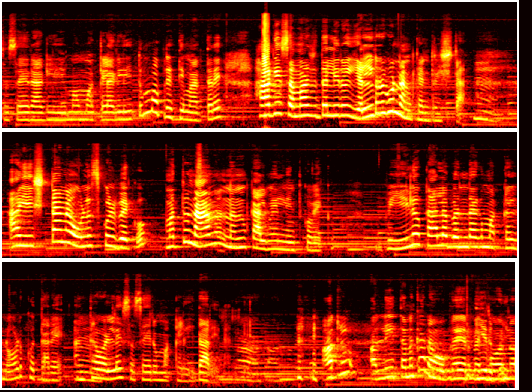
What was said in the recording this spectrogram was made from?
ಸೊಸೆಯರಾಗಲಿ ಮೊಮ್ಮಕ್ಕಳಾಗಲಿ ತುಂಬ ಪ್ರೀತಿ ಮಾಡ್ತಾರೆ. ಹಾಗೆ ಸಮಾಜದಲ್ಲಿರೋ ಎಲ್ರಿಗೂ ನನ್ನ ಕಂಡ್ರೆ ಇಷ್ಟ. ಆ ಇಷ್ಟನ ಉಳಿಸ್ಕೊಳ್ಬೇಕು ಮತ್ತು ನಾನು ನನ್ನ ಕಾಲ ಮೇಲೆ ನಿಂತ್ಕೋಬೇಕು. ಬೀಳೋ ಕಾಲ ಬಂದಾಗ ಮಕ್ಕಳು ನೋಡ್ಕೋತಾರೆ. ಅಂಥ ಒಳ್ಳೆ ಸೊಸೆಯರು ಮಕ್ಕಳು ಇದ್ದಾರೆ ನಾನು ಆದರೂ ಅಲ್ಲಿ ತನಕ ನಾವು ಒಬ್ಬರೇ ಇರಬೇಕು. ಅನ್ನೋ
